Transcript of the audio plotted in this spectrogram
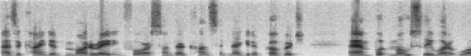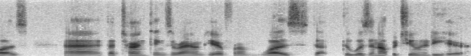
as a kind of moderating force on their constant negative coverage. Um, but mostly, what it was uh, that turned things around here from was that there was an opportunity here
